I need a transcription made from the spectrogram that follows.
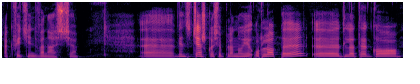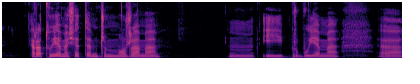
a kwiecień 12. E, więc ciężko się planuje urlopy, e, dlatego ratujemy się tym, czym możemy mm, i próbujemy e,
